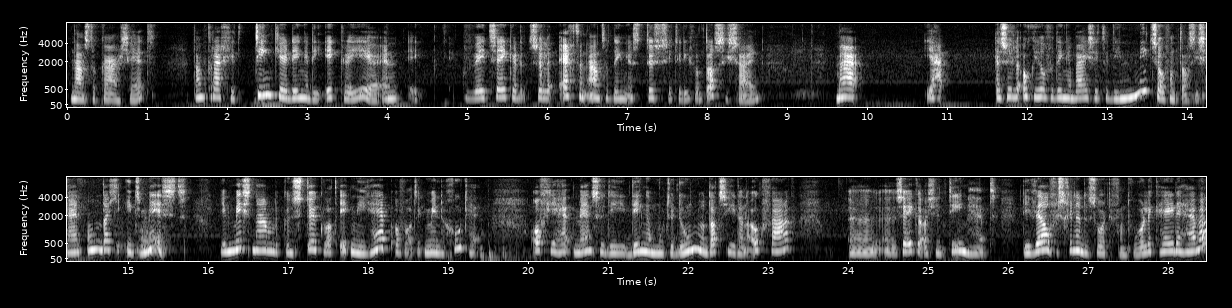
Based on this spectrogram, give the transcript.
naast elkaar zet, dan krijg je tien keer dingen die ik creëer. En ik, ik weet zeker, er zullen echt een aantal dingen tussen zitten die fantastisch zijn. Maar ja, er zullen ook heel veel dingen bij zitten die niet zo fantastisch zijn, omdat je iets mist. Je mist namelijk een stuk wat ik niet heb of wat ik minder goed heb. Of je hebt mensen die dingen moeten doen, want dat zie je dan ook vaak. Uh, uh, zeker als je een team hebt die wel verschillende soorten verantwoordelijkheden hebben,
